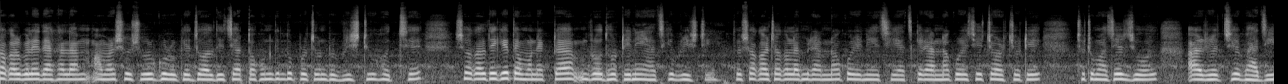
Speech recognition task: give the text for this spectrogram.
সকালবেলায় দেখালাম আমার শ্বশুর গুরুকে জল দিচ্ছে, আর তখন কিন্তু প্রচণ্ড বৃষ্টিও হচ্ছে। সকাল থেকে তেমন একটা রোদ ওঠেনি আজকে বৃষ্টি। তো সকাল সকাল আমি রান্নাও করে নিয়েছি। আজকে রান্না করেছি চটচটে, ছোটো মাছের ঝোল আর হচ্ছে ভাজি।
